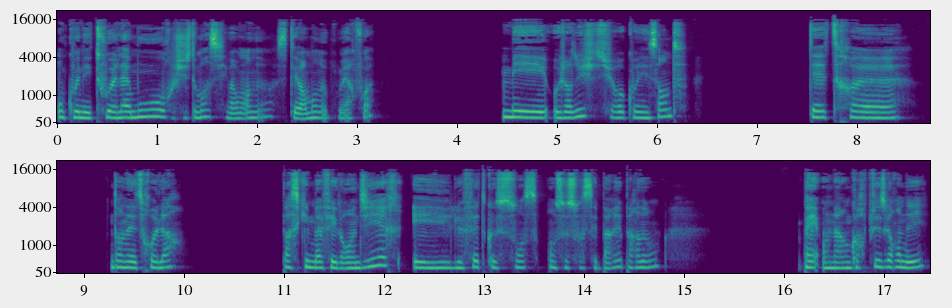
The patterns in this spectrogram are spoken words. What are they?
on connaît tout à l'amour, justement, c'est vraiment, c'était vraiment nos premières fois. Mais aujourd'hui, je suis reconnaissante d'être, euh, d'en être là, parce qu'il m'a fait grandir et le fait que on se soit séparés, pardon, ben, on a encore plus grandi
